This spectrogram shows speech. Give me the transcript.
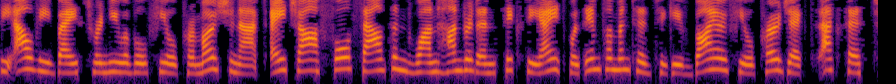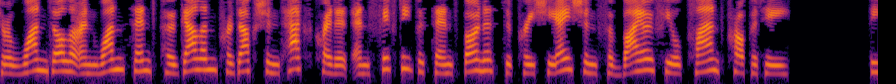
The Algae-Based Renewable Fuel Promotion Act HR 4168 was implemented to give biofuel projects access to a $1.01 per gallon production tax credit and 50% bonus depreciation for biofuel plant property. The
